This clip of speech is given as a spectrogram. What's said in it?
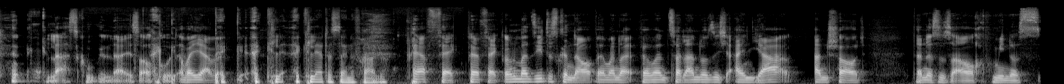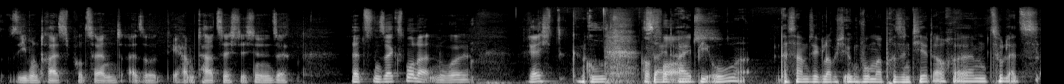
Glaskugelei ist auch gut, aber ja. Erklär, erklärt das deine Frage? Perfekt, perfekt. Und man sieht es genau, wenn man, wenn man Zalando sich ein Jahr anschaut, dann ist es auch minus 37 Prozent. Also die haben tatsächlich in den letzten sechs Monaten wohl recht gut performt. Seit IPO, das haben sie, glaube ich, irgendwo mal präsentiert auch ähm, zuletzt.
